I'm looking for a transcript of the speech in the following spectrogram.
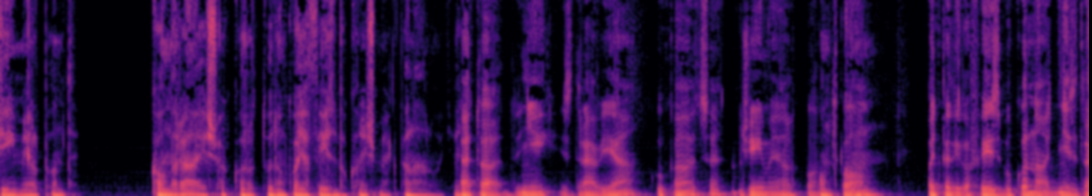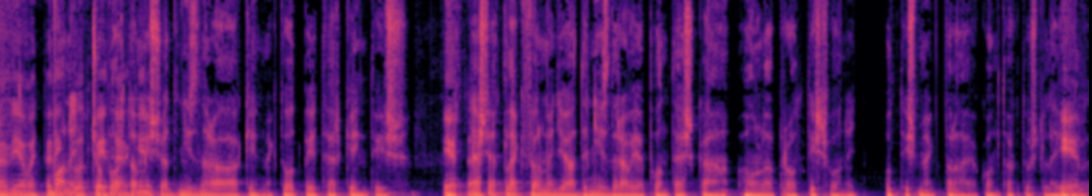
gmail.com-ra, és akkor ott tudunk, vagy a Facebookon is megtalálni. Tehát a Dnyi Zdravia, kukac, gmail.com, vagy pedig a Facebookon a Dnyi Zdravia, vagy pedig Van egy csoportom is a Dnyi Zdravaként, meg Tóth Péterként is. Értem. Esetleg felmegy a dnyizdravia.sk honlapra, ott is van egy ott is megtalálja a kontaktust, levél,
